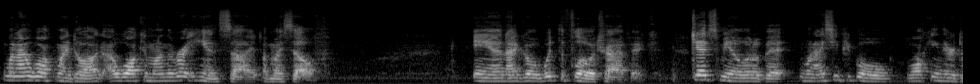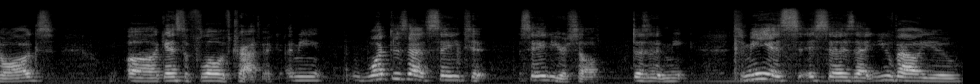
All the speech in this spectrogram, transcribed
when I walk my dog, I walk him on the right hand side of myself. And I go with the flow of traffic. Gets me a little bit when I see people walking their dogs uh, against the flow of traffic. I mean, what does that say to say to yourself? Does it mean to me it says that you value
